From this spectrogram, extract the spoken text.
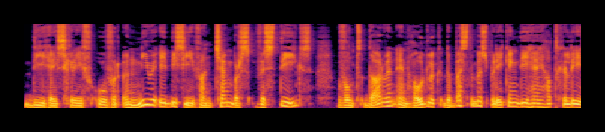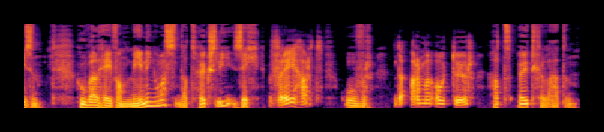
die hij schreef over een nieuwe editie van Chambers Vestiges vond Darwin inhoudelijk de beste bespreking die hij had gelezen, hoewel hij van mening was dat Huxley zich vrij hard over de arme auteur had uitgelaten.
